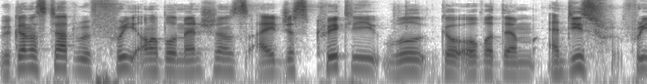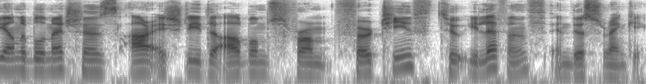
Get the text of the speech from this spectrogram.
We're gonna start with three honorable mentions, I just quickly will go over them and these three honorable mentions are actually the albums from 13th to 11th in this ranking.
